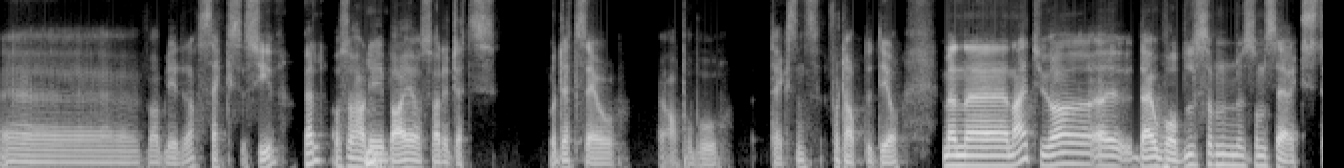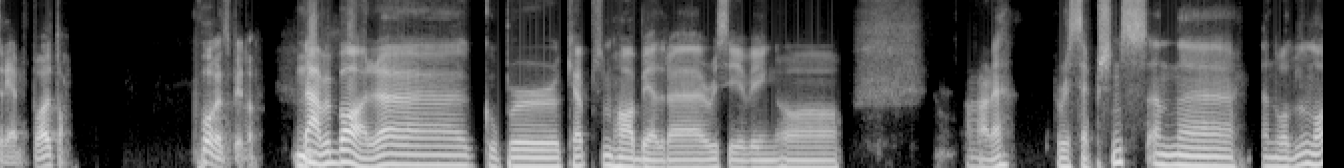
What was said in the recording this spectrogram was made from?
eh, Hva blir det da? Seks-syv, vel? Og så har de Mm. Bay, og så har de Jets. Og Jets er jo, apropos Texans, fortapt ut de òg. Men eh, nei, Tua eh, Det er jo Waddle som, som ser ekstremt bra ut, da. For en spiller. Mm. Det er vel bare Cooper Cup som har bedre receiving og Hva er det? Receptions enn uh, en Waddle nå,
